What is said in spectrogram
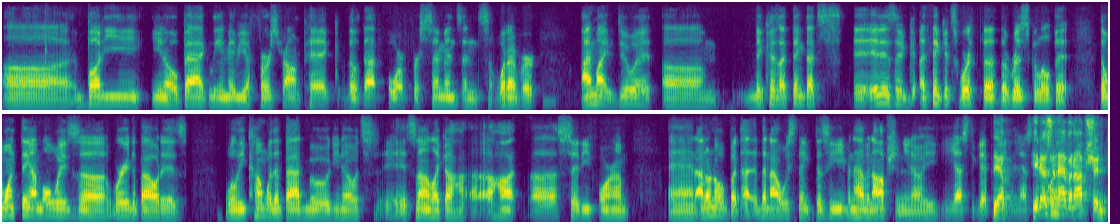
uh, Buddy, you know, Bagley, and maybe a first round pick, th- that four for Simmons and whatever, I might do it um, because I think that's it, it is a I think it's worth the the risk a little bit. The one thing I'm always uh, worried about is will he come with a bad mood? You know, it's it's not like a, a hot uh, city for him. And I don't know, but uh, then I always think, does he even have an option? You know, he, he has to get. Yep. He, he doesn't play. have an option.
